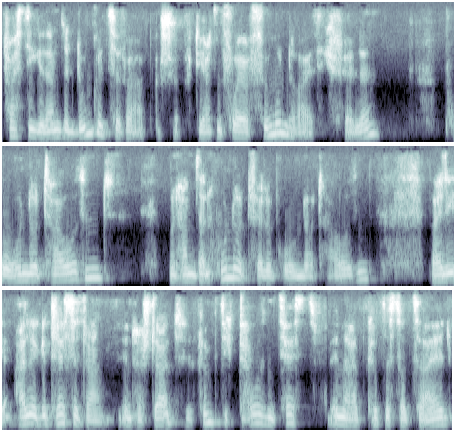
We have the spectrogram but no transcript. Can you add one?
fast die gesamte Dunkelziffer abgeschöpft. Die hatten vorher 35 Fälle pro 100.000 und haben dann 100 Fälle pro 100.000, weil die alle getestet haben in der Stadt. 50.000 Tests innerhalb kürzester Zeit.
